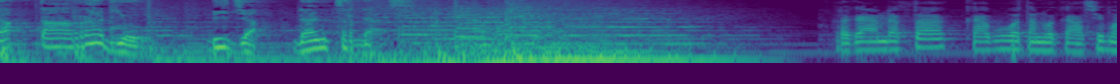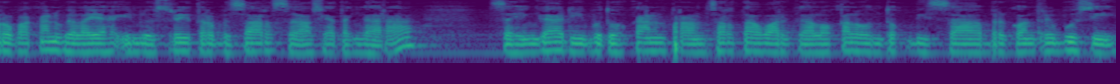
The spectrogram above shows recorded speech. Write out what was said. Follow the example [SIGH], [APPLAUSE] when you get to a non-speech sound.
Dakta Radio, bijak dan cerdas. Rekan Dakta, Kabupaten Bekasi merupakan wilayah industri terbesar se-Asia Tenggara, sehingga dibutuhkan peran serta warga lokal untuk bisa berkontribusi,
